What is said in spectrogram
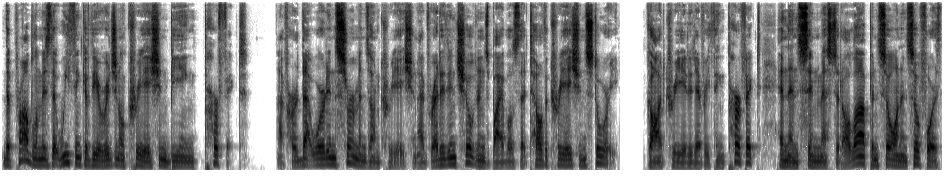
The problem is that we think of the original creation being perfect. I've heard that word in sermons on creation. I've read it in children's Bibles that tell the creation story. God created everything perfect, and then sin messed it all up, and so on and so forth.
